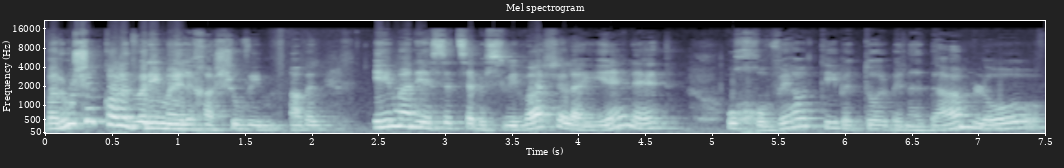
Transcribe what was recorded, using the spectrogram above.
ברור שכל הדברים האלה חשובים, אבל אם אני אעשה את זה בסביבה של הילד, הוא חווה אותי בתור בן אדם לא,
